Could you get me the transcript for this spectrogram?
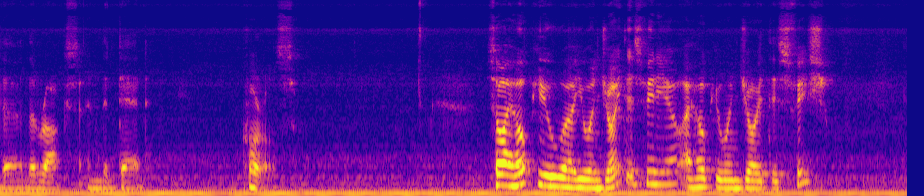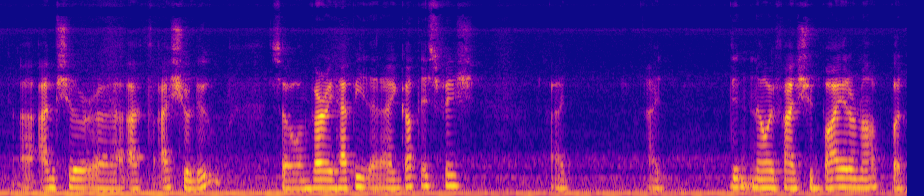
the the rocks and the dead corals. So I hope you uh, you enjoyed this video. I hope you enjoyed this fish. Uh, I'm sure uh, I, sure do. So I'm very happy that I got this fish. I I didn't know if I should buy it or not, but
